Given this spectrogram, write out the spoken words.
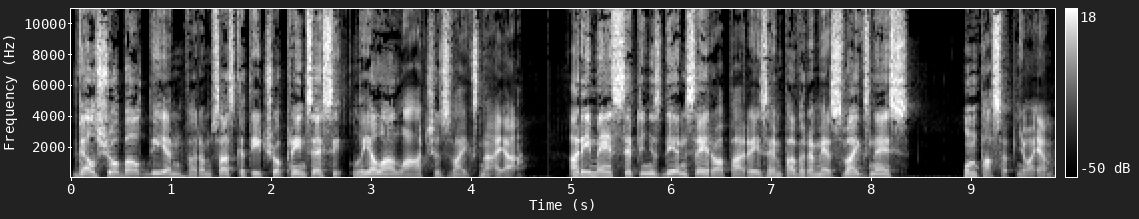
vēl šobaldu dienu varam saskatīt šo princesi lielā lāča zvaigznājā. Arī mēs septiņas dienas Eiropā reizēm pavaramies zvaigznēs un pasapņojam.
